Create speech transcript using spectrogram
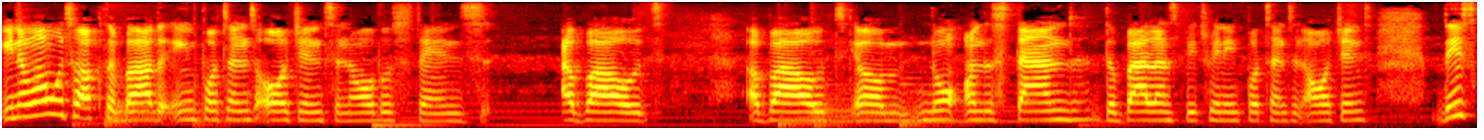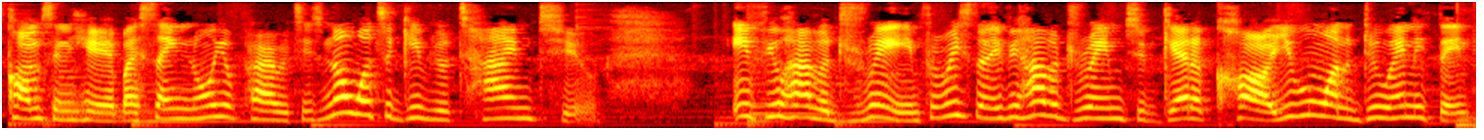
You know, when we talked about the importance, urgent, and all those things about about um, not understand the balance between important and urgent. This comes in here by saying know your priorities, know what to give your time to. If you have a dream, for instance, if you have a dream to get a car, you won't want to do anything.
